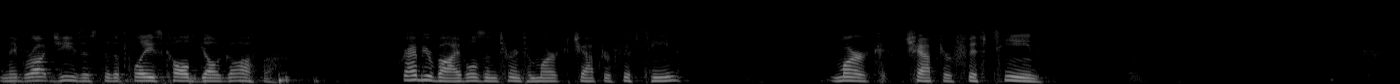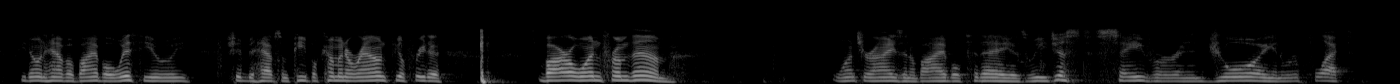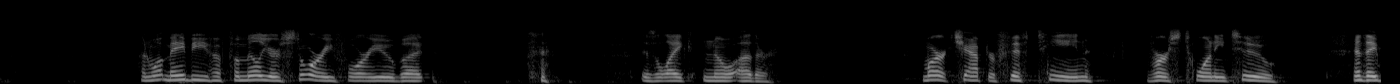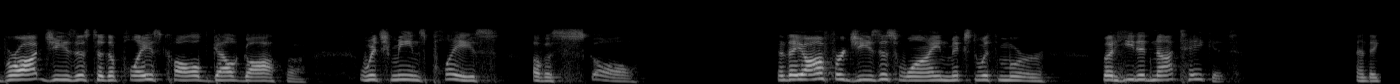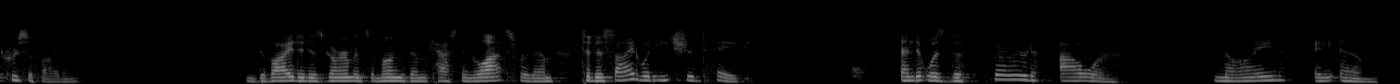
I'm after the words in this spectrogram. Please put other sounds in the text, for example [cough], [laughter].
And they brought Jesus to the place called Golgotha. Grab your Bibles and turn to Mark chapter 15. Mark chapter 15. If you don't have a Bible with you, we should have some people coming around. Feel free to borrow one from them. Want your eyes in a Bible today as we just savor and enjoy and reflect on what may be a familiar story for you, but [laughs] is like no other. Mark chapter 15, verse 22. And they brought Jesus to the place called Golgotha, which means place of a skull. And they offered Jesus wine mixed with myrrh, but he did not take it. And they crucified him and divided his garments among them, casting lots for them to decide what each should take. And it was the third hour, 9 a.m.,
